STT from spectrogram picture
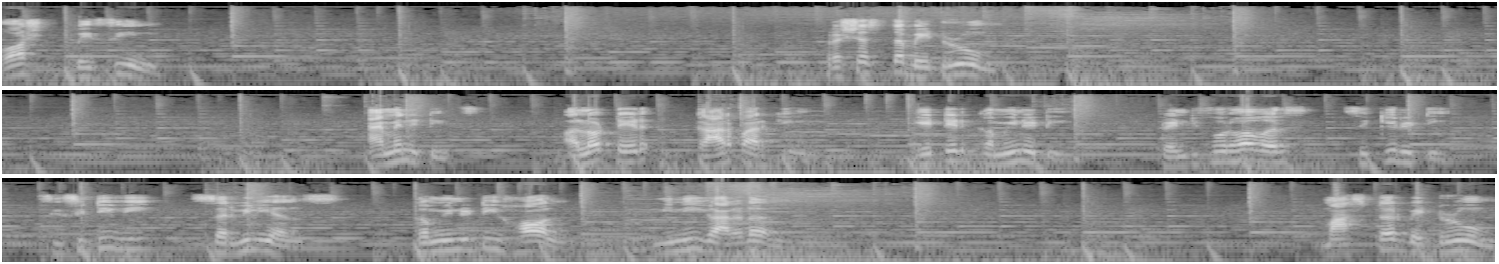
wash basin प्रशस्त bedroom. Amenities allotted car parking gated community 24 four hours security CCTV surveillance community hall mini garden master bedroom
